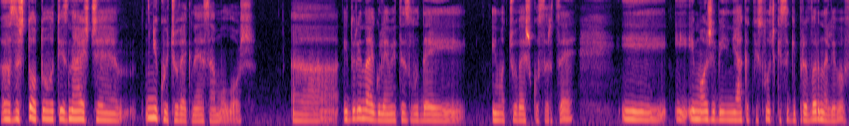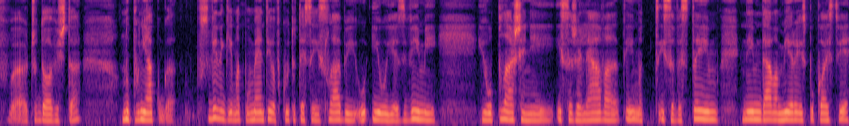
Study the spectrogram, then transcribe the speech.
а, защото ти знаеш, че никой човек не е само лош. А, и дори най-големите злодеи имат човешко сърце и, и, и може би някакви случки са ги превърнали в а, чудовища, но понякога винаги имат моменти, в които те са и слаби, и уязвими, и оплашени, и съжаляват, и имат и съвестта им, не им дава мира и спокойствие.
